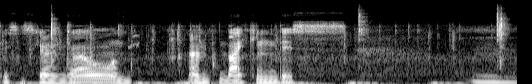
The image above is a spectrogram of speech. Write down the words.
This is going well. I'm, I'm liking this. Hmm.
